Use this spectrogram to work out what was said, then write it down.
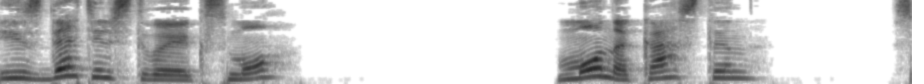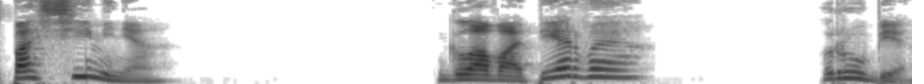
Издательство «Эксмо», Мона Кастен, «Спаси меня». Глава первая. Руби.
